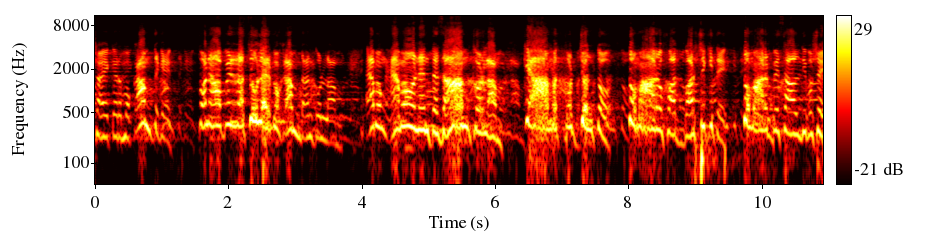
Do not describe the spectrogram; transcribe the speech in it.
শায়েকের মোকাম থেকে ফনাফির রাসূলের মোকাম দান করলাম এবং এমন ইন্তজাম করলাম, কিয়ামত পর্যন্ত তোমার ওফাত বার্ষিকীতে তোমার বেসাল দিবসে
